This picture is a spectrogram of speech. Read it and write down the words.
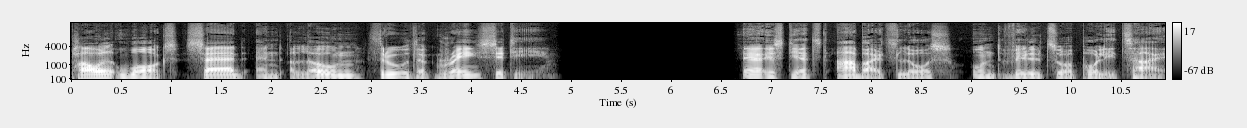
Paul walks sad and alone through the grey city. Er ist jetzt arbeitslos und will zur Polizei.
